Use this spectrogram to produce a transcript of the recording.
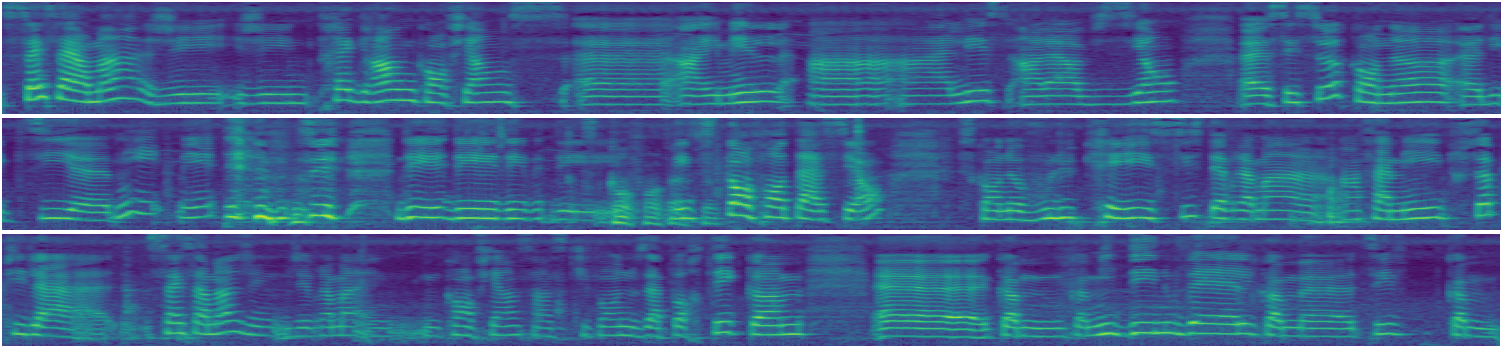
sincèrement, j'ai j'ai une très grande confiance euh, en Émile, en, en Alice, en leur vision. Euh, c'est sûr qu'on a euh, des petits, euh, mi- mi- des, des, des, des, des, confrontations. des petites confrontations. Ce qu'on a voulu créer ici, c'était vraiment en famille, tout ça. Puis là, sincèrement, j'ai j'ai vraiment une, confiance en ce qu'ils vont nous apporter comme euh, comme comme idées nouvelles, comme euh, tu sais comme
